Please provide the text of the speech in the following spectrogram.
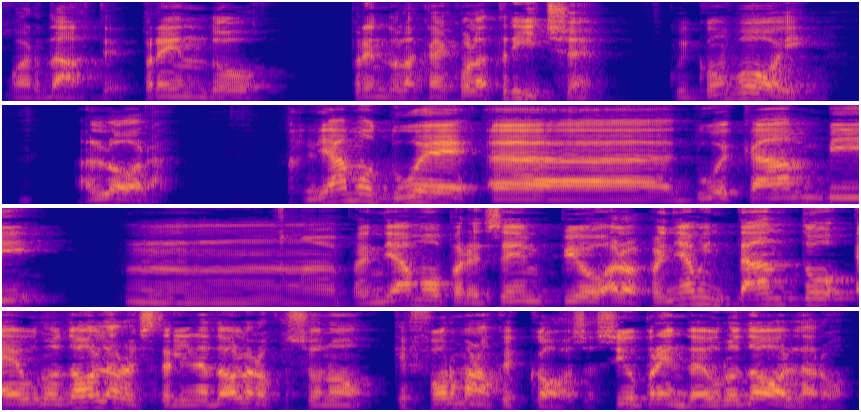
Guardate, prendo, prendo la calcolatrice qui con voi. Allora, prendiamo due, eh, due cambi Mm, prendiamo per esempio, allora prendiamo intanto euro-dollaro e sterlina-dollaro che, sono, che formano che cosa? Se io prendo euro-dollaro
